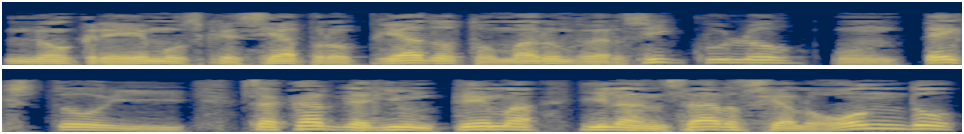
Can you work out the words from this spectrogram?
No creemos que sea apropiado tomar un versículo, un texto y sacar de allí un tema y lanzarse a lo hondo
